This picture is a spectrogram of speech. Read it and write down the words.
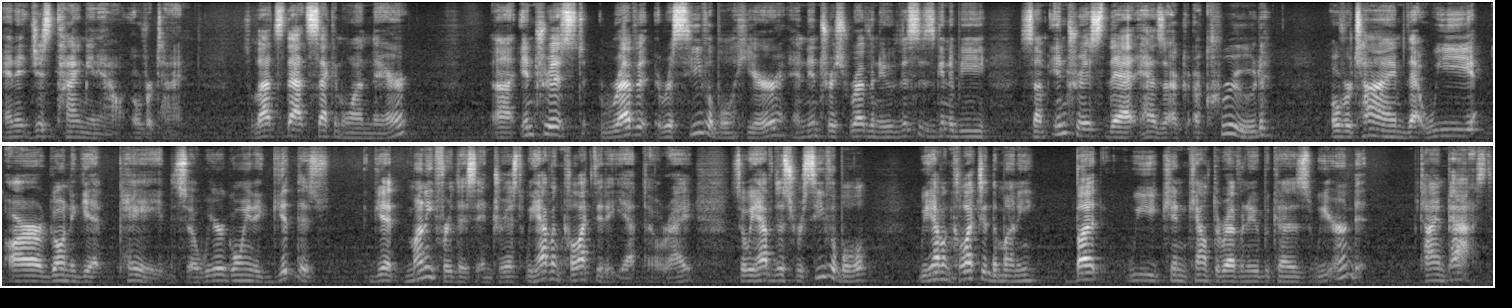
and it just timing out over time. So that's that second one there. Uh, interest receivable here and interest revenue, this is going to be some interest that has accrued over time that we are going to get paid. So we're going to get this get money for this interest. We haven't collected it yet though, right? So we have this receivable. We haven't collected the money, but we can count the revenue because we earned it. Time passed.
